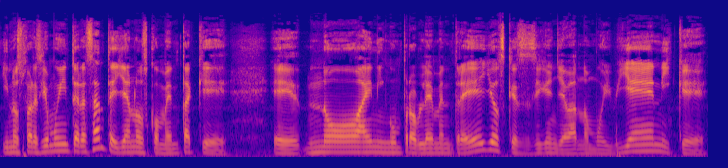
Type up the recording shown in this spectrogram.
y nos pareció muy interesante. Ella nos comenta que eh, no hay ningún problema entre ellos, que se siguen llevando muy bien y que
